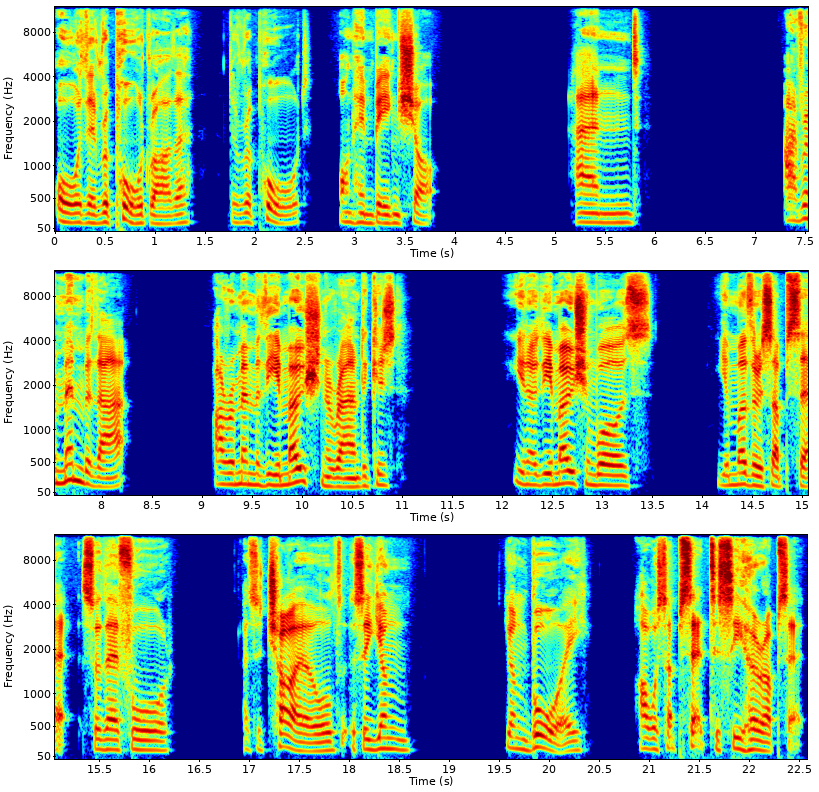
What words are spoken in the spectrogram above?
or the report rather, the report on him being shot. And I remember that. I remember the emotion around it because, you know, the emotion was your mother is upset. So therefore, as a child, as a young, young boy, I was upset to see her upset.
